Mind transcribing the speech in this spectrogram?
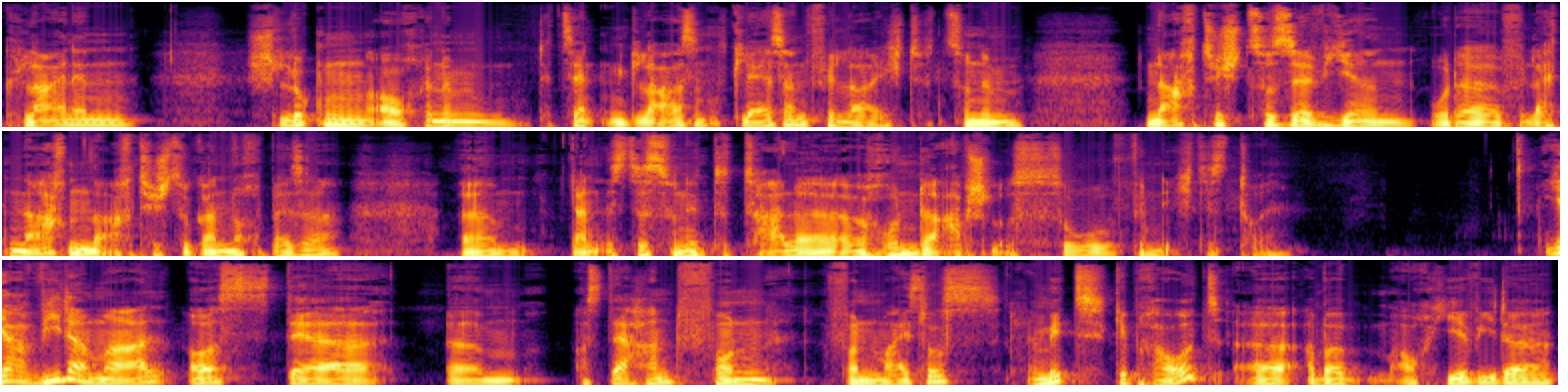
kleinen Schlucken, auch in einem dezenten Glas, Gläsern vielleicht, zu einem Nachtisch zu servieren oder vielleicht nach dem Nachtisch sogar noch besser. Ähm, dann ist das so eine totale runde Abschluss. So finde ich das toll. Ja, wieder mal aus der ähm, aus der Hand von, von Meisels mitgebraut, äh, aber auch hier wieder,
